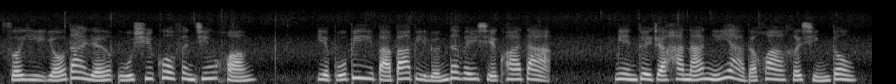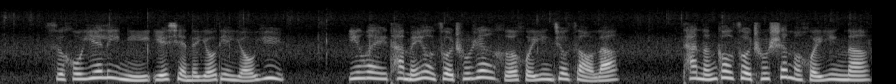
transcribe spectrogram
所以犹大人无需过分惊慌，也不必把巴比伦的威胁夸大。面对着哈拿尼亚的话和行动，似乎耶利米也显得有点犹豫，因为他没有做出任何回应就走了。他能够做出什么回应呢？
